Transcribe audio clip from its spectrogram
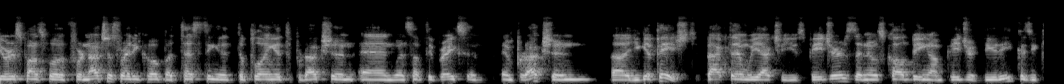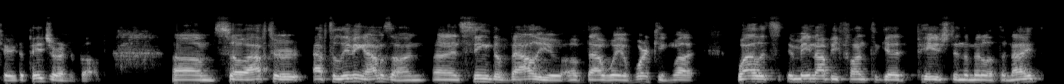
you're responsible for not just writing code, but testing it, deploying it to production. And when something breaks in, in production, uh, you get paged. Back then, we actually used pagers, and it was called being on pager duty because you carried a pager on your belt. Um, so after after leaving Amazon uh, and seeing the value of that way of working, well, while it's it may not be fun to get paged in the middle of the night,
